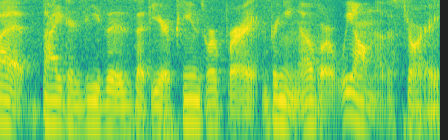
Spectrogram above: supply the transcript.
but by diseases that the Europeans were bringing over. We all know the story.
